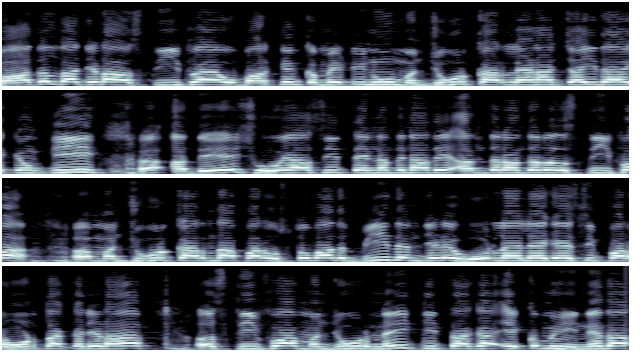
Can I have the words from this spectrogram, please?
ਬਾਦਲ ਦਾ ਜਿਹੜਾ ਅਸਤੀਫਾ ਹੈ ਉਹ ਵਰਕਿੰਗ ਕਮੇਟੀ ਨੂੰ ਮਨਜ਼ੂਰ ਕਰ ਲੈਣਾ ਚਾਹੀਦਾ ਹੈ ਕਿਉਂਕਿ ਆਦੇਸ਼ ਹੋਇਆ ਸੀ 3 ਦਿਨਾਂ ਦੇ ਅੰਦਰ ਅੰਦਰ ਅਸਤੀਫਾ ਮਨਜ਼ੂਰ ਕਰਨ ਦਾ ਪਰ ਉਸ ਤੋਂ ਬਾਅਦ 20 ਦਿਨ ਜਿਹੜੇ ਹੋਰ ਲੈ ਲਏ ਗਏ ਸੀ ਪਰ ਹੁਣ ਤੱਕ ਜਿਹੜਾ ਅਸਤੀਫਾ ਮਨਜ਼ੂਰ ਨਹੀਂ ਕੀਤਾ ਗਿਆ 1 ਮਹੀਨੇ ਦਾ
